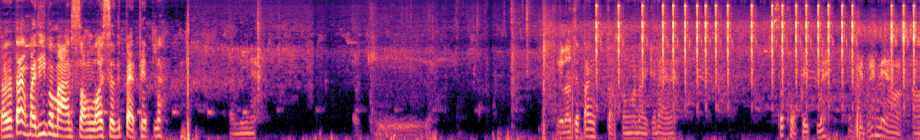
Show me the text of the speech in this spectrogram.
เราจะตั้งไปที่ประมาณ238เพชรนะอันนี้นะ เคเดี๋ยวเราจะตั้งตัดตรงมาหน่อยก็ได้นะ สักหกเพชรไหมหกเพชรไม่ไม่เอาเอา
